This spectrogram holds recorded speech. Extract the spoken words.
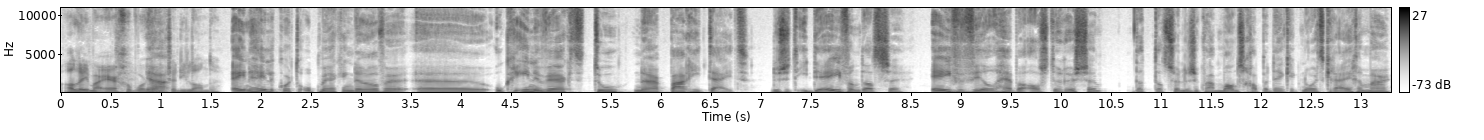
alleen maar erger wordt Ja. dankzij die landen. Eén hele korte opmerking daarover. Oekraïne werkt toe naar pariteit. Dus het idee van dat ze evenveel hebben als de Russen. Dat, dat zullen ze qua manschappen denk ik nooit krijgen. Maar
